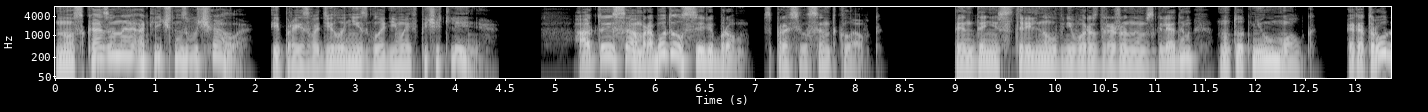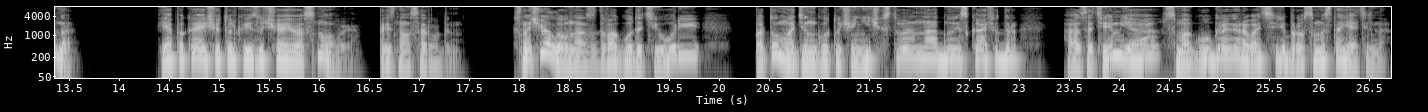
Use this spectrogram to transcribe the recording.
но сказанное отлично звучало и производило неизгладимое впечатление. «А ты сам работал с серебром?» — спросил Сент-Клауд. Пенденис стрельнул в него раздраженным взглядом, но тот не умолк. «Это трудно?» «Я пока еще только изучаю основы», — признался Робин. «Сначала у нас два года теории, Потом один год ученичества на одной из кафедр, а затем я смогу гравировать серебро самостоятельно.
